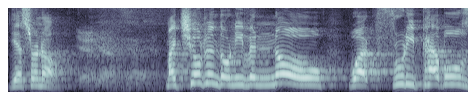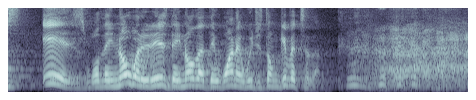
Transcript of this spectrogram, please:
Yes or no? Yes. My children don't even know what Fruity Pebbles is. Well, they know what it is, they know that they want it, we just don't give it to them.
